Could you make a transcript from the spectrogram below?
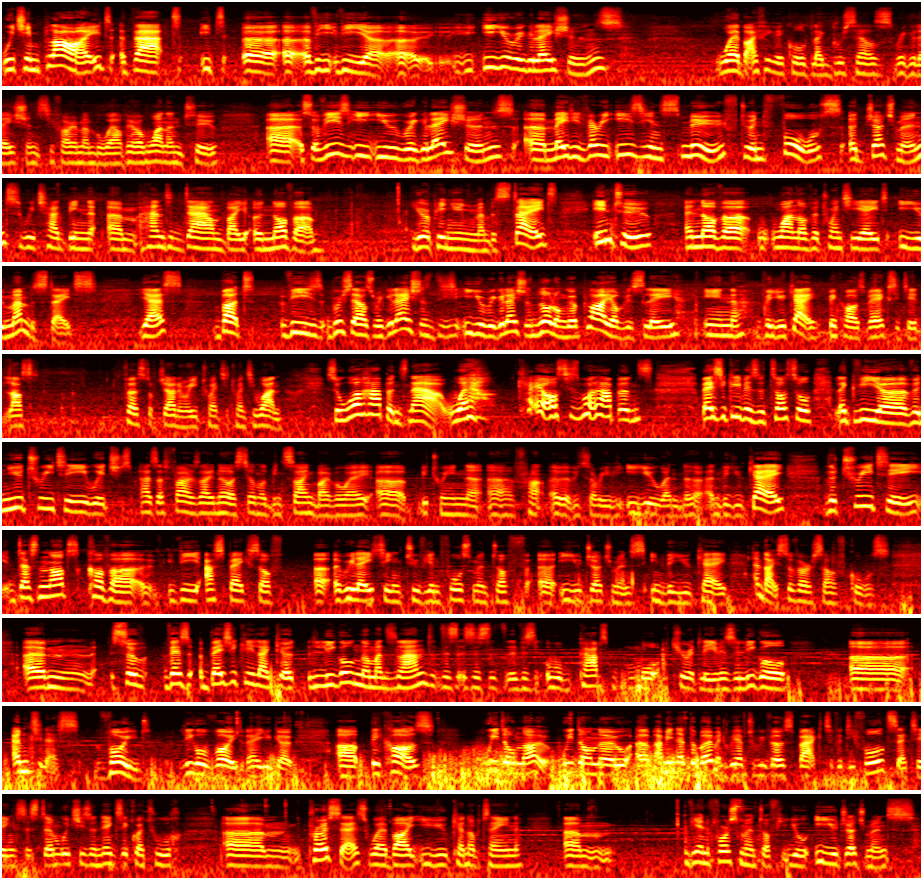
which implied that it, uh, uh, the, the uh, uh EU regulations, web I think they're called like Brussels regulations, if I remember well, there are one and two. Uh, so these EU regulations uh, made it very easy and smooth to enforce a judgment which had been um, handed down by another European Union member state into another one of the 28 EU member states. Yes, but these Brussels regulations, these EU regulations, no longer apply, obviously, in the UK because they exited last 1st of January 2021. So, what happens now? Well, chaos is what happens. Basically, there's a total, like the uh, the new treaty, which, as, far as I know, has still not been signed, by the way, uh, between uh, Fran- uh, sorry the EU and and the UK. The treaty does not cover the aspects of uh, relating to the enforcement of uh, EU judgments in the UK and vice versa, of course. Um, so there's basically like a legal no man's land. This, this, perhaps more accurately, there's a legal uh, emptiness, void, legal void. There you go, uh, because we don't know. We don't know. Um, I mean, at the moment, we have to reverse back to the default setting system, which is an exequatur um, process whereby you can obtain um, the enforcement of your EU judgments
